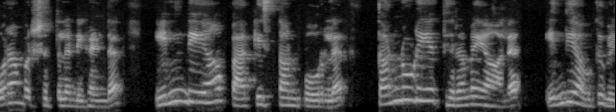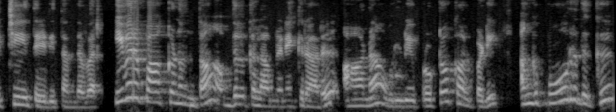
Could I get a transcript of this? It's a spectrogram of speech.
ஓராம் வருஷத்துல நிகழ்ந்த இந்தியா பாகிஸ்தான் போர்ல தன்னுடைய திறமையால இந்தியாவுக்கு வெற்றியை தேடி தந்தவர். இவரை பார்க்கணும் தான் அப்துல் கலாம் நினைக்கிறாரு. ஆனா அவருடைய புரோட்டோகால் படி அங்க போறதுக்கு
